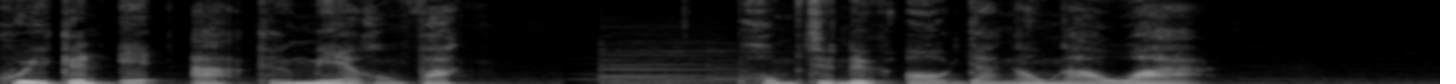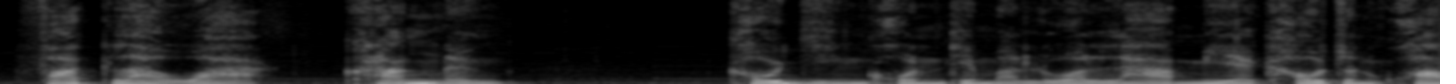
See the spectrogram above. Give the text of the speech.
คุยกันเอะอะถึงเมียของฟัก ผมจะนึกออกอย่างเงาๆว่า ฟักเล่าว่าครั้งหนึ่ง เขายิงคนที่มาลวนลามเมียเขาจนคว่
